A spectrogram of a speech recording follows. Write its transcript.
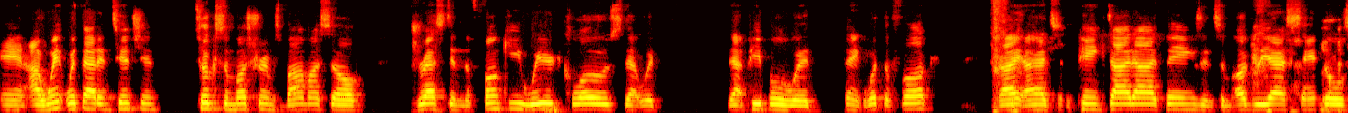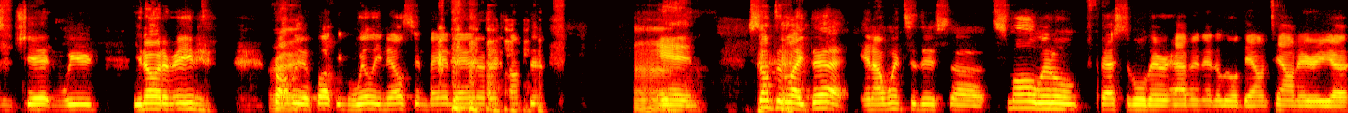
and I went with that intention. Took some mushrooms by myself, dressed in the funky, weird clothes that would that people would think, "What the fuck." Right, I had some pink tie dye things and some ugly ass sandals and shit and weird, you know what I mean? Probably right. a fucking Willie Nelson bandana or something. Uh-huh. And something like that. And I went to this uh, small little festival they were having at a little downtown area.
